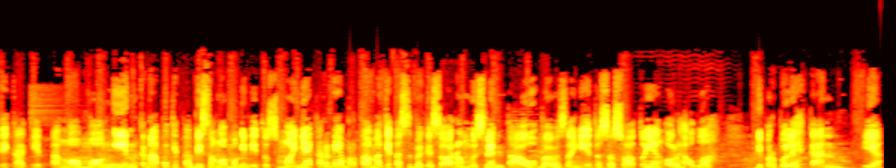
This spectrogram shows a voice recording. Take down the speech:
ketika kita ngomongin kenapa kita bisa ngomongin itu semuanya karena yang pertama kita sebagai seorang muslim tahu bahwasanya itu sesuatu yang oleh Allah diperbolehkan ya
